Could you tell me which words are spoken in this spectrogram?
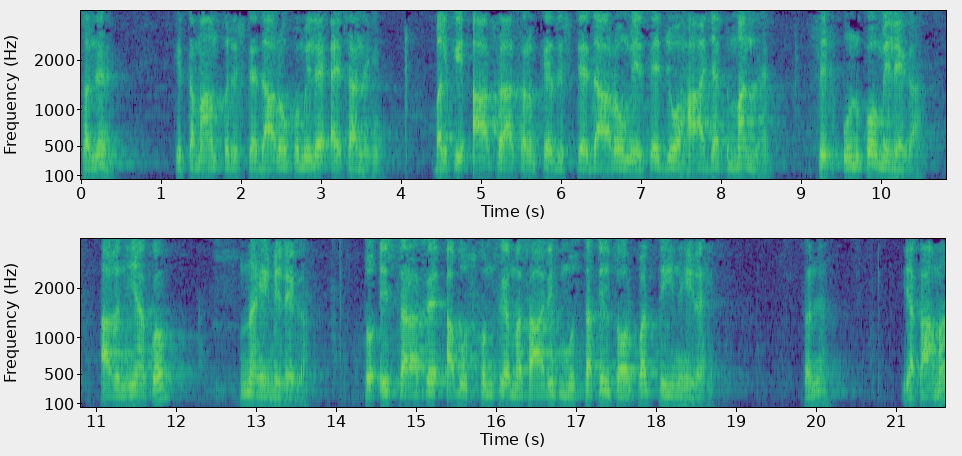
سمجھے؟ کہ تمام رشتہ داروں کو ملے ایسا نہیں۔ بلکہ آپ صلی اللہ علیہ وسلم کے رشتہ داروں میں سے جو حاجت مند ہیں، صرف ان کو ملے گا۔ اگنیا کو نہیں ملے گا۔ تو اس طرح سے اب اس خمس کے مصارف مستقل طور پر تین ہی رہے۔ سمجھے؟ یتامہ،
